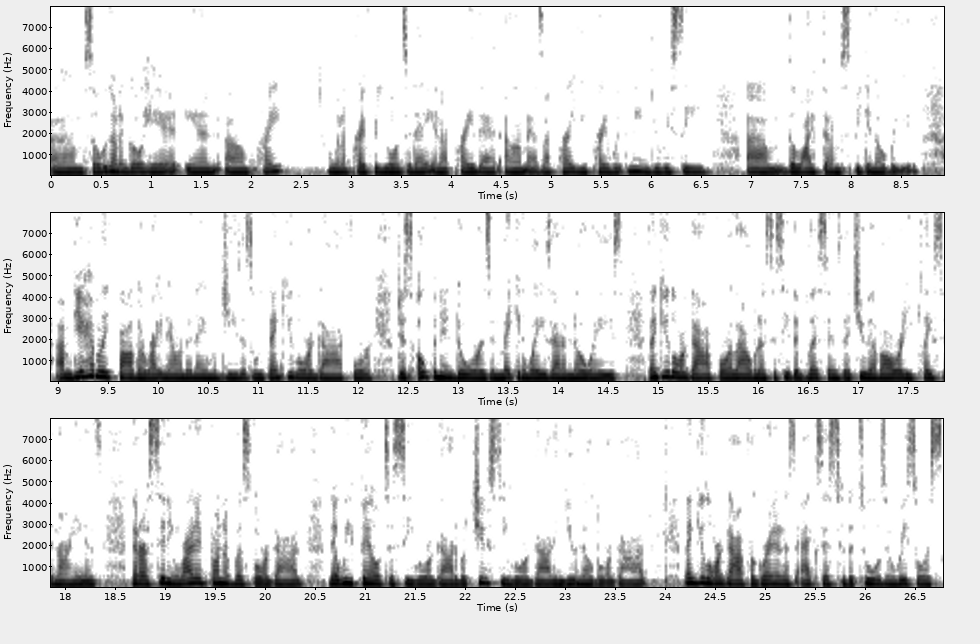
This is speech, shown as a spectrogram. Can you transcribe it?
Um, so we're going to go ahead and um, pray. I'm going to pray for you on today, and I pray that um, as I pray, you pray with me and you receive um, the life that I'm speaking over you. Um, dear Heavenly Father, right now in the name of Jesus, we thank you, Lord God, for just opening doors and making ways out of no ways. Thank you, Lord God, for allowing us to see the blessings that you have already placed in our hands that are sitting right in front of us, Lord God, that we fail to see, Lord God, but you see, Lord God, and you know, Lord God. Thank you, Lord God, for granting us access to the tools and resource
